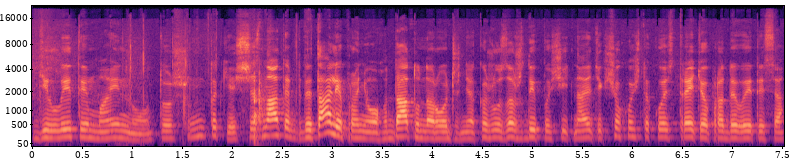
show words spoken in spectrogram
ділити майно. Тож ну таке ще знати деталі про нього, дату народження. Кажу, завжди пишіть, навіть якщо хочете когось третього продивитися,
